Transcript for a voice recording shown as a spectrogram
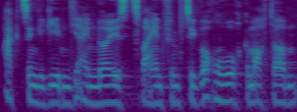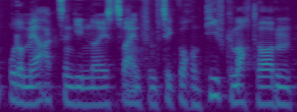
Aktien gegeben, die ein neues 52 Wochen Hoch gemacht haben oder mehr Aktien, die ein neues 52 Wochen Tief gemacht haben?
